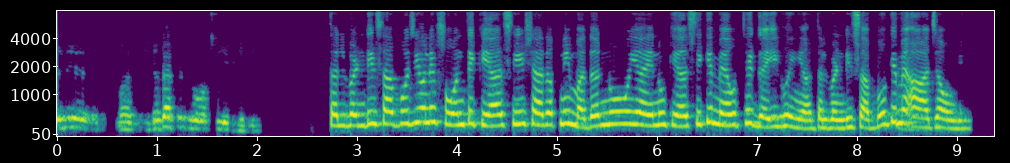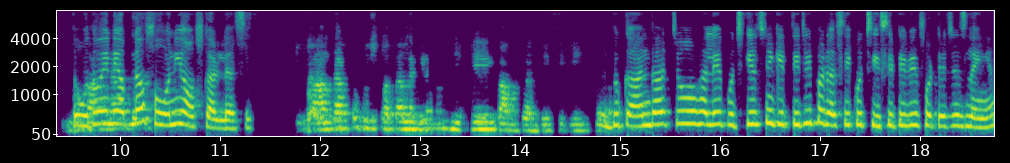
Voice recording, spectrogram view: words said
ਇਹਦੇ ਜਗ੍ਹਾ ਤੇ ਲੋਕ ਸੀ ਇਹ ਤਲਵੰਡੀ ਸਾਬੋ ਜੀ ਉਹਨੇ ਫੋਨ ਤੇ ਕਿਹਾ ਸੀ ਸ਼ਾਇਦ ਆਪਣੀ ਮਦਰ ਨੂੰ ਜਾਂ ਇਹਨੂੰ ਕਿਹਾ ਸੀ ਕਿ ਮੈਂ ਉੱਥੇ ਗਈ ਹੋਈ ਹਾਂ ਤਲਵੰਡੀ ਸਾਬੋ ਕਿ ਮੈਂ ਆ ਜਾਊਂਗੀ। ਤਾਂ ਉਦੋਂ ਇਹਨੇ ਆਪਣਾ ਫੋਨ ਹੀ ਆਫ ਕਰ ਲਿਆ ਸੀ। ਦੁਕਾਨਦਾਰ ਤੋਂ ਕੁਝ ਪਤਾ ਲੱਗਿਆ ਉਹ ਜਿੱਥੇ ਕੰਮ ਕਰਦੀ ਸੀਗੀ? ਦੁਕਾਨਦਾਰ ਚੋਂ ਹਲੇ ਪੁੱਛਗਿੱਛ ਨਹੀਂ ਕੀਤੀ ਜੀ ਪਰ ਅਸੀਂ ਕੁਝ ਸੀਸੀਟੀਵੀ ਫੁਟੇजेस ਲਈਆਂ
